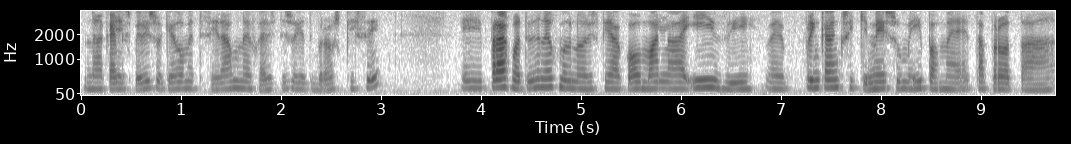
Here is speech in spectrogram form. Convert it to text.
Να καλησπερίσω και εγώ με τη σειρά μου, να ευχαριστήσω για την πρόσκληση. Ε, πράγματι δεν έχουμε γνωριστεί ακόμα, αλλά ήδη ε, πριν καν ξεκινήσουμε είπαμε τα πρώτα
